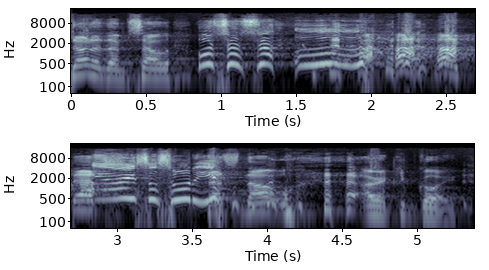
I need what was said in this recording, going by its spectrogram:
None of them sound like, oh, so, so. like that's, so sorry. that's not what. All right, keep going.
